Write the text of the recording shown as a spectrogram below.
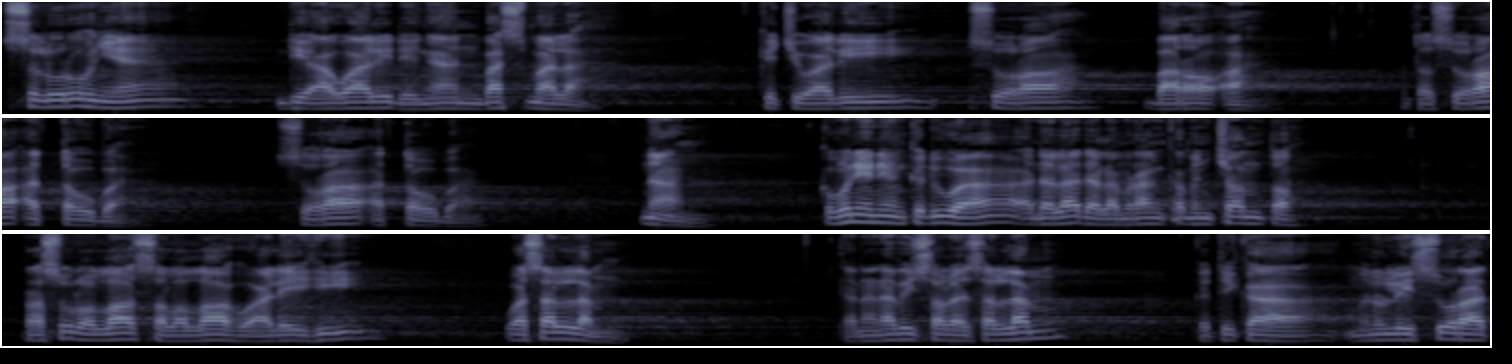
seluruhnya diawali dengan basmalah kecuali surah Bara'ah atau surah At-Taubah. Surah At-Taubah. Nah, kemudian yang kedua adalah dalam rangka mencontoh Rasulullah sallallahu alaihi wasallam. Karena Nabi sallallahu alaihi wasallam ketika menulis surat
